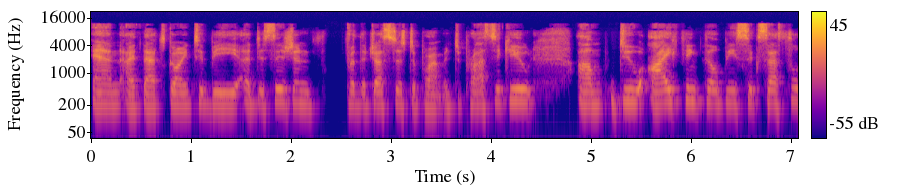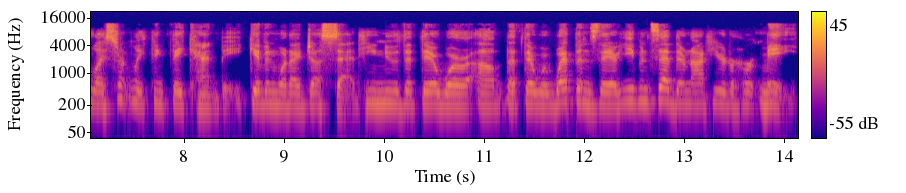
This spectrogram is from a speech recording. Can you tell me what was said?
And I, that's going to be a decision for the Justice Department to prosecute. Um, do I think they'll be successful? I certainly think they can be, given what I just said. He knew that there were um, that there were weapons there. He even said they're not here to hurt me,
